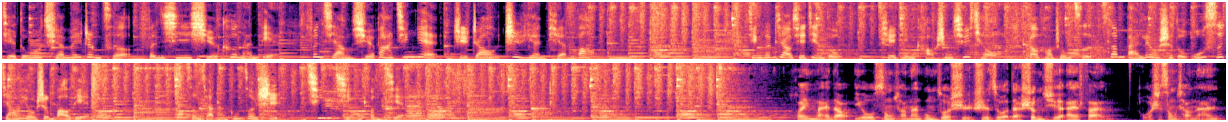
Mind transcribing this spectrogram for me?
解读权威政策，分析学科难点，分享学霸经验，支招志愿填报。紧跟教学进度，贴近考生需求，高考冲刺三百六十度无死角有声宝典。宋小南工作室倾情奉献。欢迎来到由宋小南工作室制作的升学 FM，我是宋小楠。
